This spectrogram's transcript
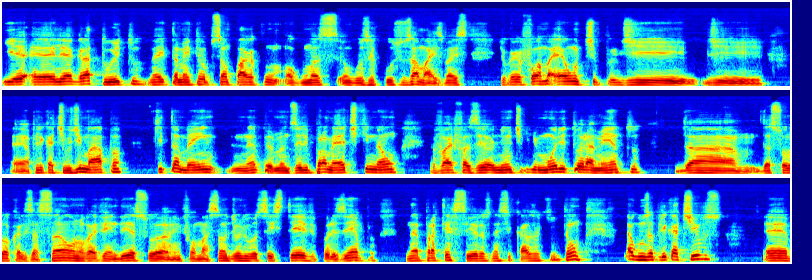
e é, é, ele é gratuito, né, e também tem opção paga com algumas, alguns recursos a mais, mas de qualquer forma é um tipo de, de é, aplicativo de mapa que também, né, pelo menos ele promete que não vai fazer nenhum tipo de monitoramento da, da sua localização, não vai vender a sua informação de onde você esteve, por exemplo, né, para terceiros nesse caso aqui. Então, alguns aplicativos é,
